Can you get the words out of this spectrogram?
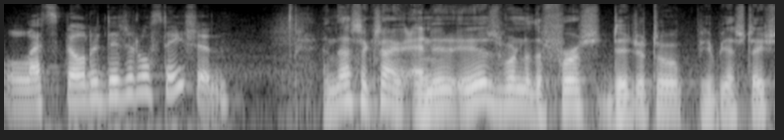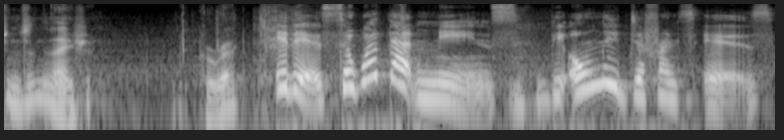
let's build a digital station. And that's exciting. And it is one of the first digital PBS stations in the nation correct? It is. So what that means, mm -hmm. the only difference is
